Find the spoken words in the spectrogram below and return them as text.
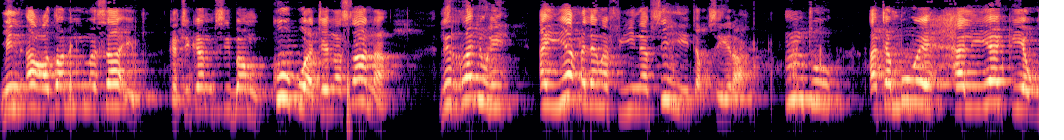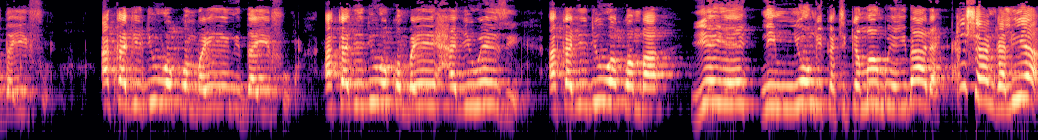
min a'zami almasaib katika msiba mkubwa tena sana lirajuli an ya'lama fi nafsihi taqsira mtu atambue hali yake ya udhaifu akajijua kwamba yeye ni dhaifu akajijua kwamba yeye hajiwezi akajijua kwamba yeye ni mnyonge katika mambo ya ibada. Kisha angalia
